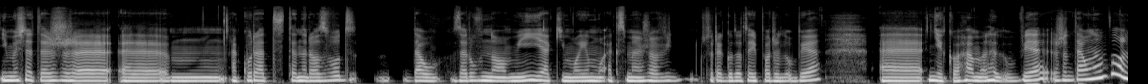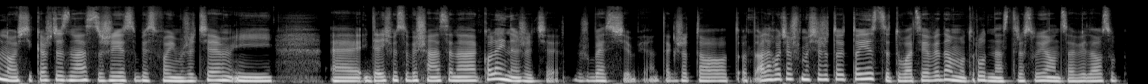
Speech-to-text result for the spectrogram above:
I myślę też, że akurat ten rozwód dał zarówno mi, jak i mojemu eksmężowi, którego do tej pory lubię, e, nie kocham, ale lubię, że dał nam wolność i każdy z nas żyje sobie swoim życiem i, e, i daliśmy sobie szansę na kolejne życie, już bez siebie. Także to, to ale chociaż myślę, że to, to jest sytuacja, wiadomo, trudna, stresująca. Wiele osób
